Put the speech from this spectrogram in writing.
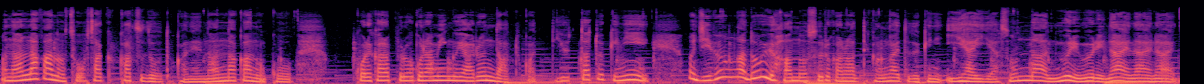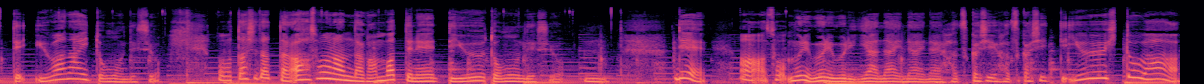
まあ、何らかの創作活動とかね何らかのこうこれからプログラミングやるんだとかって言った時に、自分がどういう反応するかなって考えた時にいやいやそんな無理無理ないないないって言わないと思うんですよ。私だったらああそうなんだ頑張ってねって言うと思うんですよ。うん、でああそう無理無理無理いやないないない恥ずかしい恥ずかしいっていう人は、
